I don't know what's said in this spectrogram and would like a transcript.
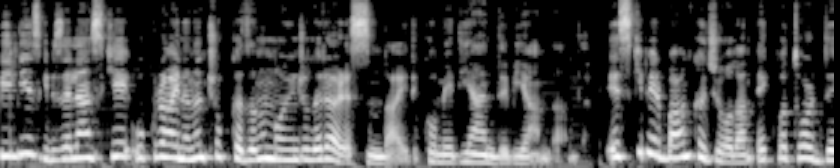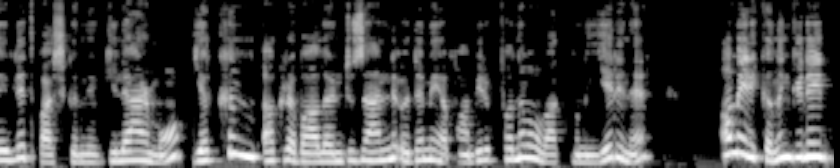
Bildiğiniz gibi Zelenski Ukrayna'nın çok kazanan oyuncuları arasındaydı, komedyendi bir yandan da. Eski bir bankacı olan Ekvator Devlet Başkanı Guillermo, yakın akrabaların düzenli ödeme yapan bir Panama Vakfı'nın yerine Amerika'nın Güney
